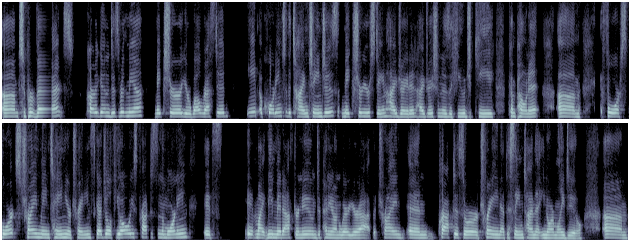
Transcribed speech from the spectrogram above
Um, to prevent circadian dysrhythmia, make sure you're well rested, eat according to the time changes, make sure you're staying hydrated. Hydration is a huge key component. Um, for sports, try and maintain your training schedule. If you always practice in the morning, it's it might be mid-afternoon depending on where you're at but try and, and, practice or train at the same time that you normally do. Um,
